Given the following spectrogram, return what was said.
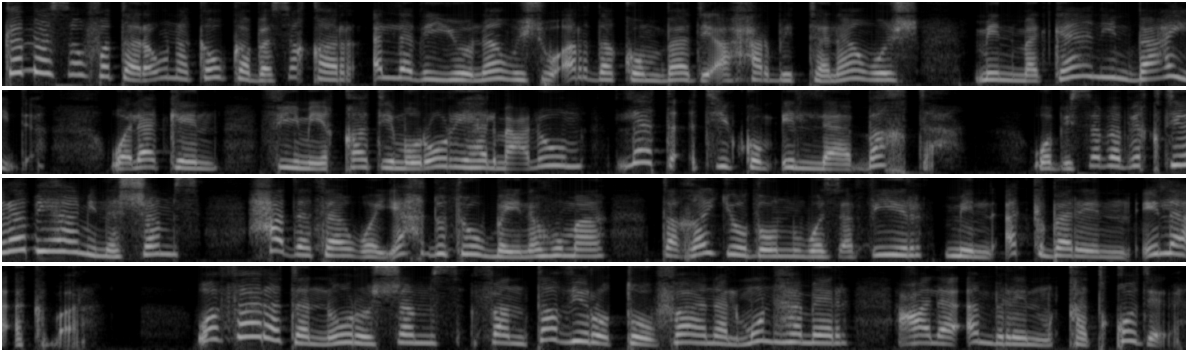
كما سوف ترون كوكب سقر الذي يناوش أرضكم بادئ حرب التناوش من مكان بعيد. ولكن في ميقات مرورها المعلوم لا تأتيكم إلا بغتة. وبسبب اقترابها من الشمس حدث ويحدث بينهما تغيض وزفير من أكبر إلى أكبر. وفارت النور الشمس فانتظروا الطوفان المنهمر على أمر قد قدر.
